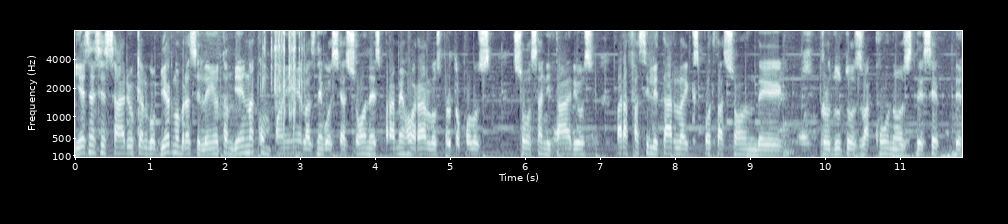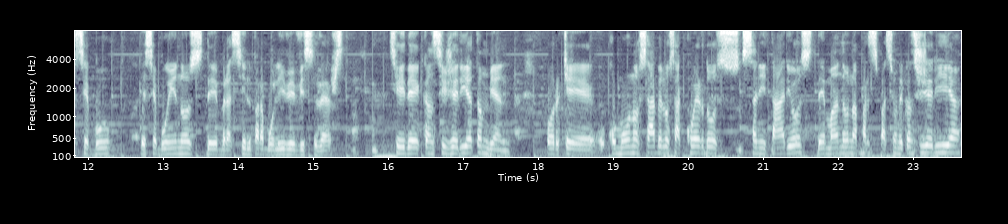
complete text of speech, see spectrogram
y es necesario que el gobierno brasileño también acompañe las negociaciones para mejorar los protocolos zoosanitarios, para facilitar la exportación de productos vacunos de, de cebu, de cebuinos de Brasil para Bolivia y viceversa. Sí, de Cancillería también, porque como uno sabe, los acuerdos sanitarios demandan una participación de Cancillería,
